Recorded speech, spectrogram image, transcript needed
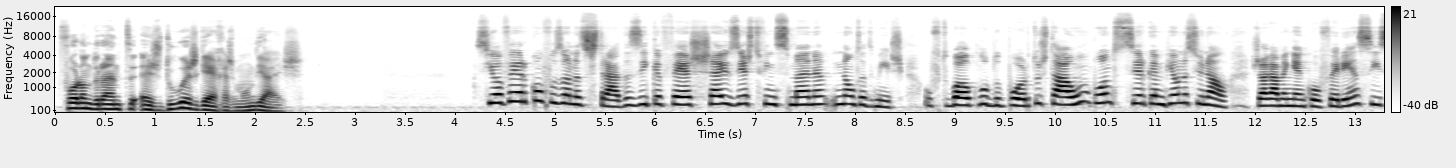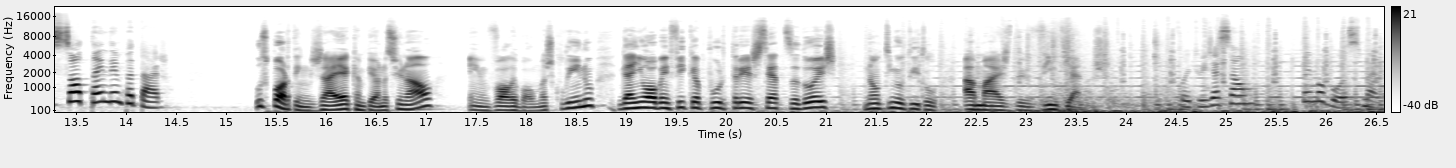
foram durante as duas guerras mundiais. Se houver confusão nas estradas e cafés cheios este fim de semana, não te admires. O Futebol Clube do Porto está a um ponto de ser campeão nacional. Joga amanhã com o Feirense e só tem de empatar. O Sporting já é campeão nacional em voleibol masculino, ganhou ao Benfica por 3 sets a 2, não tinha o título há mais de 20 anos. Foi tua injeção. Tem uma boa semana.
